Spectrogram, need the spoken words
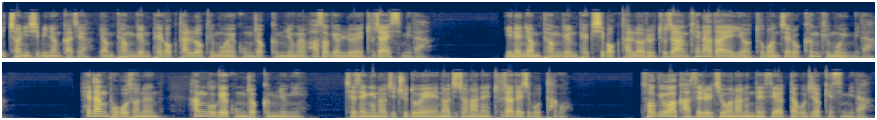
2022년까지 연평균 100억 달러 규모의 공적 금융을 화석 연료에 투자했습니다. 이는 연평균 110억 달러를 투자한 캐나다에 이어 두 번째로 큰 규모입니다. 해당 보고서는 한국의 공적 금융이 재생에너지 주도의 에너지 전환에 투자되지 못하고 석유와 가스를 지원하는 데 쓰였다고 지적했습니다.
